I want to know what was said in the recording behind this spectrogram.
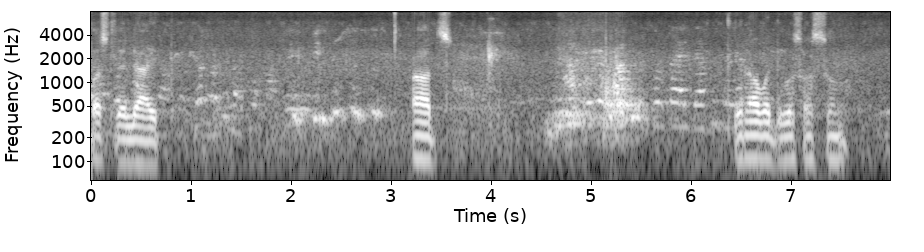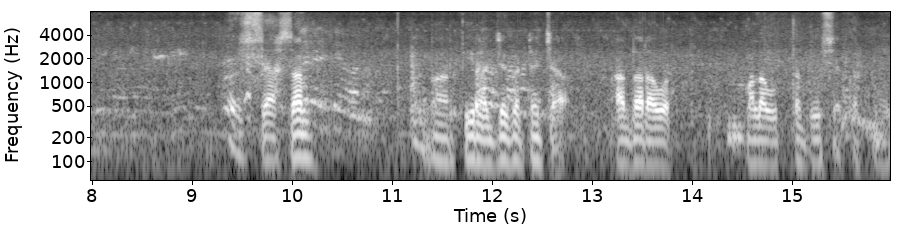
बसलेले आहेत. आज तेरावा दिवस असून शासन भारतीय राज्यघटनेच्या आधारावर मला उत्तर देऊ शकत नाही.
